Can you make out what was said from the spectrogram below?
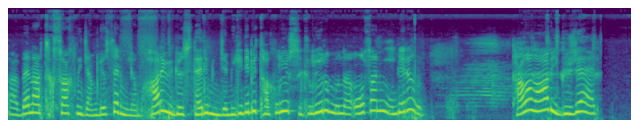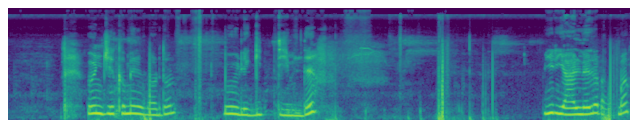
Abi ben artık saklayacağım göstermeyeceğim. Harbi göstermeyeceğim. İkide bir takılıyor sıkılıyorum buna. 10 saniye ileri alın. Tamam abi güzel. Önce kameralardan böyle gittiğimde bir yerlere bakmak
